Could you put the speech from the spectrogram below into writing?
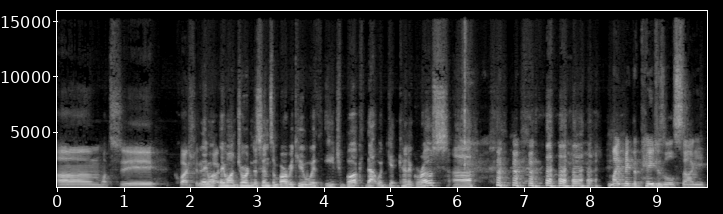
Um, let's see. Question. They want they want Jordan to send some barbecue with each book. That would get kind of gross. Uh, Might make the pages a little soggy.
